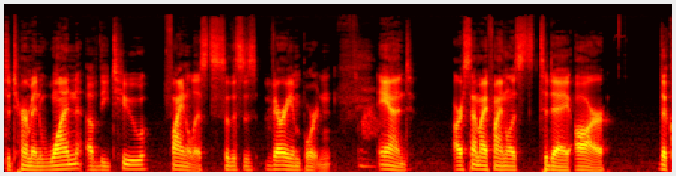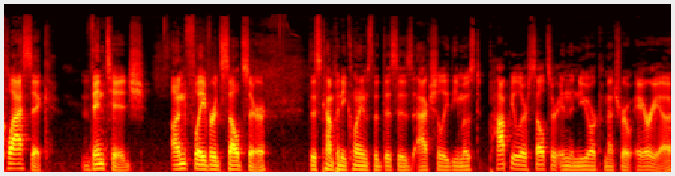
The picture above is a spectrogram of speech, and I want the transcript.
determine one of the two finalists. So this is very important. And our semifinalists today are the classic, vintage, unflavored seltzer. This company claims that this is actually the most popular seltzer in the New York metro area,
